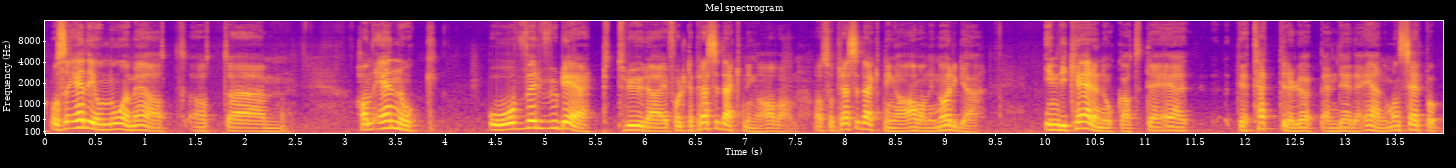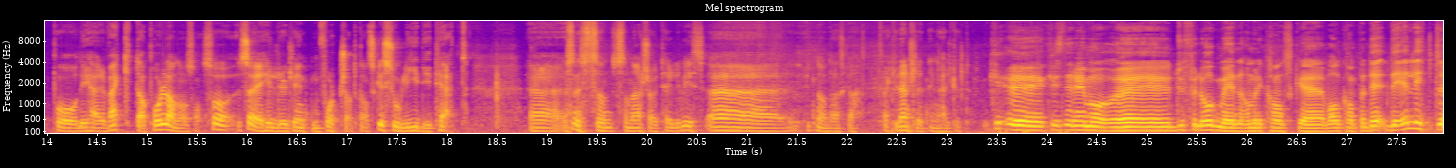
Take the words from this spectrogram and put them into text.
Og så er det jo noe med at, at um, han er nok overvurdert, tror jeg, i forhold til pressedekninga av han. Altså Pressedekninga av han i Norge indikerer nok at det er, det er tettere løp enn det det er. Når man ser på, på de her vekta pollene og sånn, så, så, er Hillary Clinton fortsatt ganske solid i tet. Uh, så, så, nær sagt, heldigvis. Uh, uten at jeg skal trekke den slutninga helt ut. Eh, Kristin Reimo, du følger òg med i den amerikanske valgkampen. Det, det er litt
